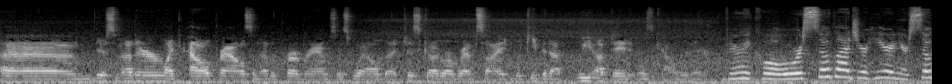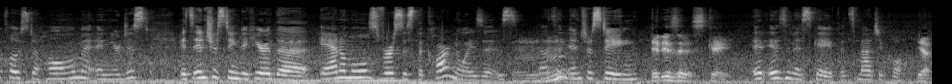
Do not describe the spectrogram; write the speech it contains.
Um, there's some other like owl prowls and other programs as well, but just go to our website. We keep it up. We update it. There's a calendar there. Very cool. Well, we're so glad you're here and you're so close to home and you're just, it's interesting to hear the animals versus the car noises. That's an interesting, It is an escape. it is an escape. It's magical. Yeah.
